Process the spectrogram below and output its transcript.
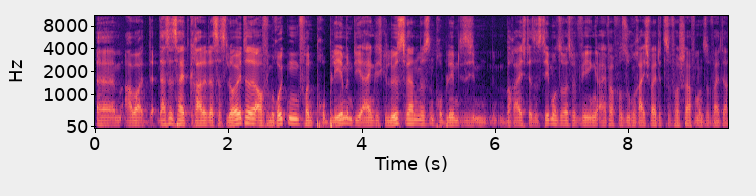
Ähm, aber das ist halt gerade, dass das Leute auf dem Rücken von Problemen, die eigentlich gelöst werden müssen, Problemen, die sich im, im Bereich der Systeme und sowas bewegen, einfach versuchen, Reichweite zu verschaffen und so weiter.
